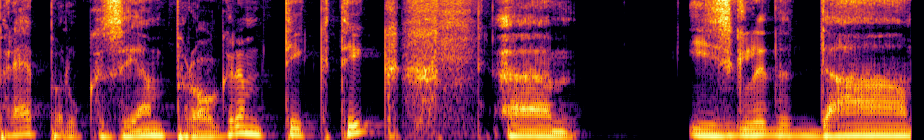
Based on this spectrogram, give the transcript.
preporuka za jedan program, tik tik, um, izgleda da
